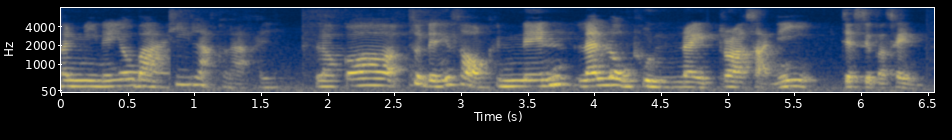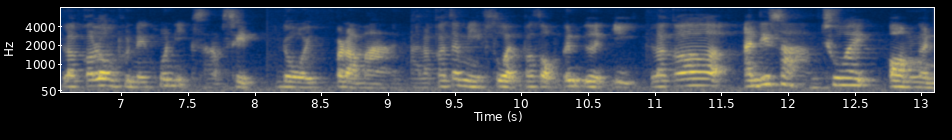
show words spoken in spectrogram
มันมีนโยบายที่หลากหลาย แล้วก็จุดเด่นที่ 2 คือเน้นและลงทุนในตราสารหนี้ 70%แล้วก็ลงทุนในหุ้นอีก 30 โดยประมาณ แล้วก็จะมีส่วนผสมอื่น ๆ อีก แล้วก็อันที่ 3 ช่วยออมเงิน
